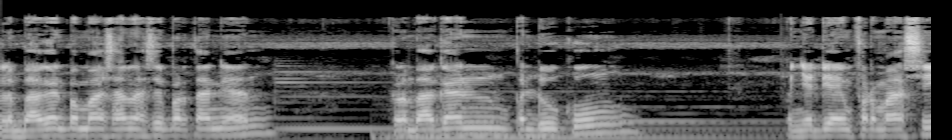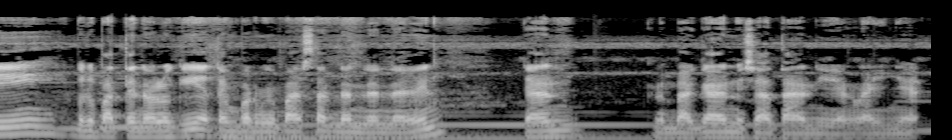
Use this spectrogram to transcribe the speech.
kelembagaan pemasaran hasil pertanian, kelembagaan pendukung, penyedia informasi berupa teknologi atau informasi pasar dan lain-lain, dan kelembagaan usaha tani yang lainnya.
